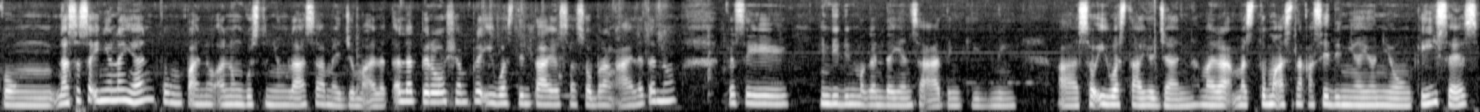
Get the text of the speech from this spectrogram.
kung nasa sa inyo na yan, kung paano, anong gusto nyong lasa, medyo maalat-alat. Pero syempre, iwas din tayo sa sobrang alat, ano? Kasi hindi din maganda yan sa ating kidney. Ah, so, iwas tayo dyan. Mara- mas tumaas na kasi din ngayon yung cases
